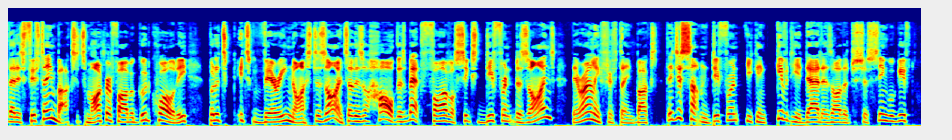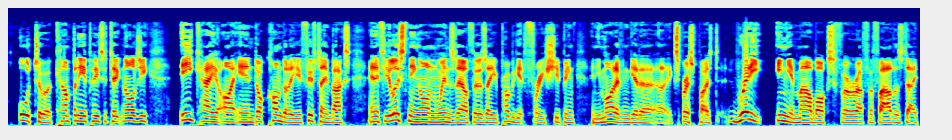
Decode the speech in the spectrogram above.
that is 15 bucks. It's microfiber, good quality, but it's it's very nice design. So there's a whole there's about 5 or 6 different designs. They're only 15 bucks. They're just something different. You can give it to your dad as either just a single gift or to accompany a piece of technology. ekin.com.au 15 bucks and if you're listening on Wednesday or Thursday you probably get free shipping and you might even get a, a express post ready in your mailbox for uh, for Father's Day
